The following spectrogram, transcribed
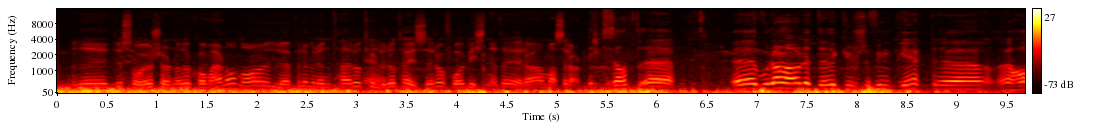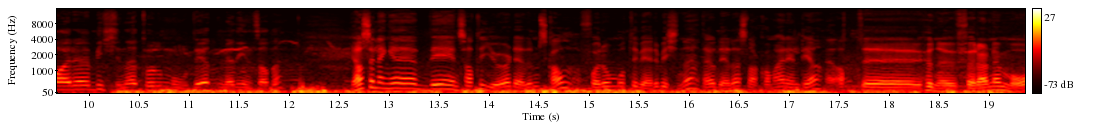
Men du, du så jo sjøl når du kom her nå. Nå løper de rundt her og tuller og tøyser og får bikkjene til å gjøre masse rart. Ikke sant? Eh, eh, hvordan har dette kurset fungert? Eh, har eh, bikkjene tålmodighet med de innsatte? Ja, så lenge de innsatte gjør det de skal for å motivere bikkjene. Det er jo det det er snakk om her hele tida. At eh, hundeførerne må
